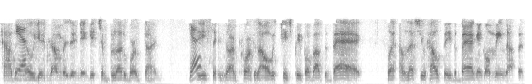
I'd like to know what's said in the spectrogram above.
how to yeah. know your numbers and then get your blood work done. Yes. These things are important because I always teach people about the bag, but unless you're healthy, the bag ain't gonna mean nothing.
